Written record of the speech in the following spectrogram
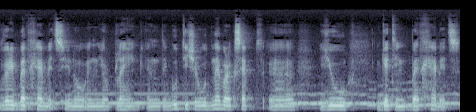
very bad habits you know in your playing. And a good teacher would never accept uh, you getting bad habits.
